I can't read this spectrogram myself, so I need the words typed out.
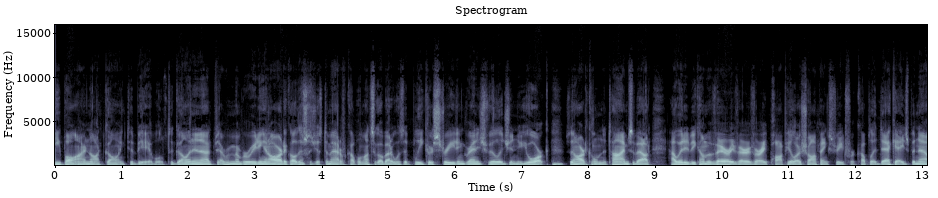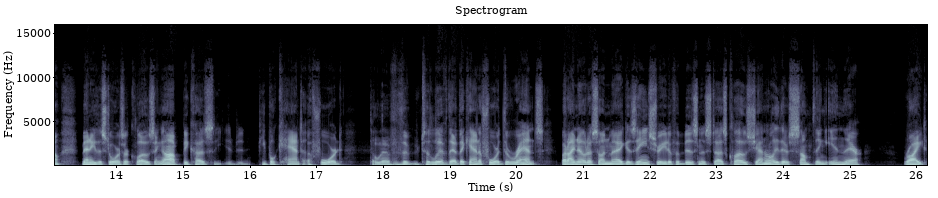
people are not going to be able to go. And, I, I, remember reading an article, this was just a matter of a couple of months ago, about it was at Bleecker Street in Greenwich Village in New York. Mm-hmm. It was an article in the Times about how it had become a very, very, very popular shopping street for a couple of decades. But now many of the stores are closing up because people can't afford to live the, to live there. They can't afford the rents. But I notice on Magazine Street, if a business does close, generally there's something in there right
